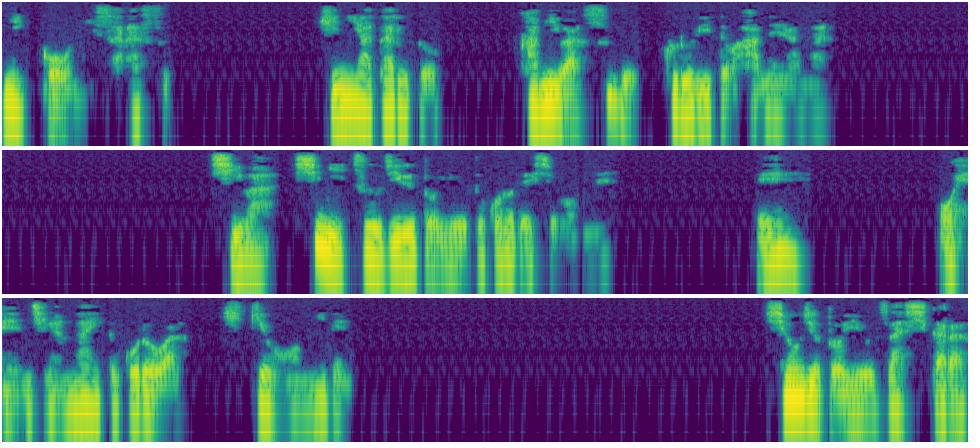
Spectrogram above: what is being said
日光にさらす。日に当たると髪はすぐくるりと跳ね上がる。死は死に通じるというところでしょうね。ええ。お返事がないところは卑怯を見れん。少女という雑誌から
